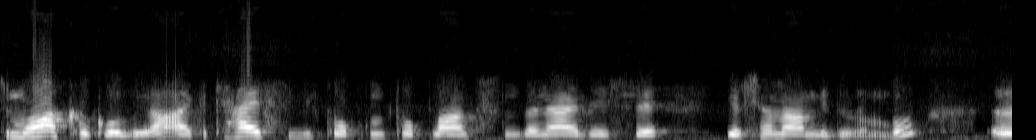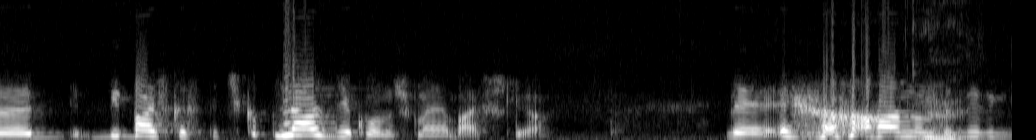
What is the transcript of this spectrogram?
ki muhakkak oluyor artık her sivil toplum toplantısında neredeyse yaşanan bir durum bu e, bir başkası da çıkıp Lazca konuşmaya başlıyor. Ve anında evet. bir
